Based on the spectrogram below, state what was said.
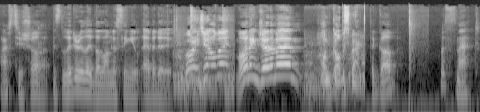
Life's too short. It's literally the longest thing you'll ever do. Morning, gentlemen. Morning, gentlemen! I'm gobsmacked. The gob was smacked.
